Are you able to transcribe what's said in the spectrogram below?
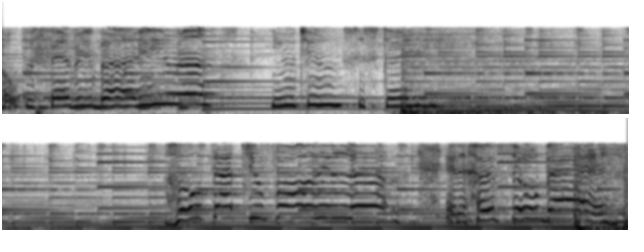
Hope if everybody runs, you choose to stay. Hope that you fall in love and it hurts so bad.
